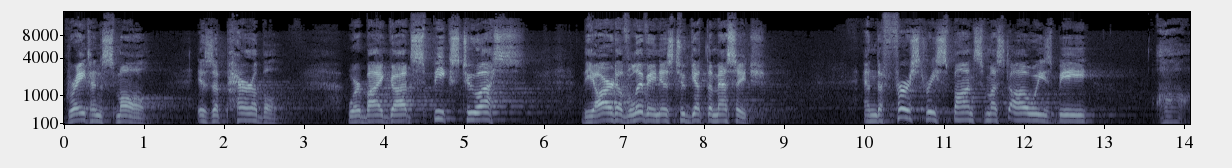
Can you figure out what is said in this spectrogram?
great and small, is a parable whereby God speaks to us. The art of living is to get the message. And the first response must always be awe.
